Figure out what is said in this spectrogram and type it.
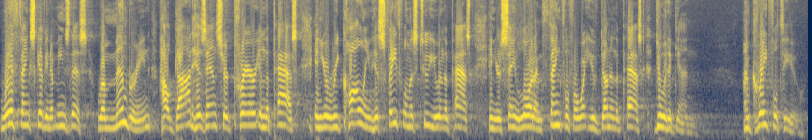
with thanksgiving. It means this remembering how God has answered prayer in the past, and you're recalling his faithfulness to you in the past, and you're saying, Lord, I'm thankful for what you've done in the past. Do it again. I'm grateful to you.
